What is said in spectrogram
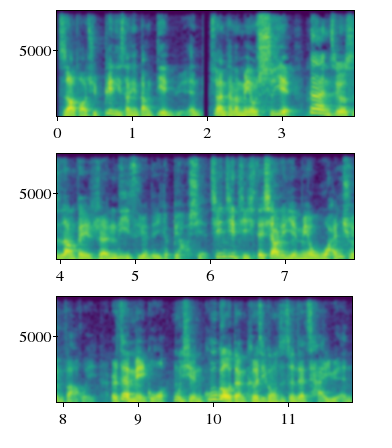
只好跑去便利商店当店员。虽然他们没有失业，但这又是浪费人力资源的一个表现，经济体系的效率也没有完全发挥。而在美国，目前 Google 等科技公司正在裁员，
